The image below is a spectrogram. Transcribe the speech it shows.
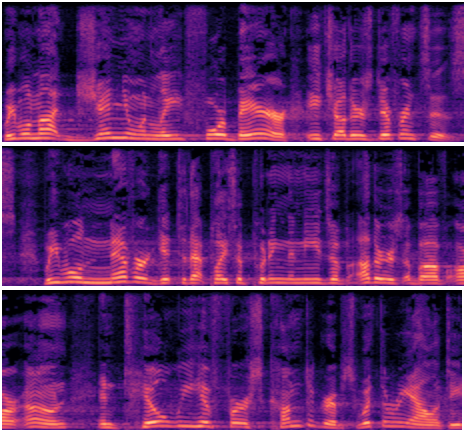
We will not genuinely forbear each other's differences. We will never get to that place of putting the needs of others above our own until we have first come to grips with the reality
